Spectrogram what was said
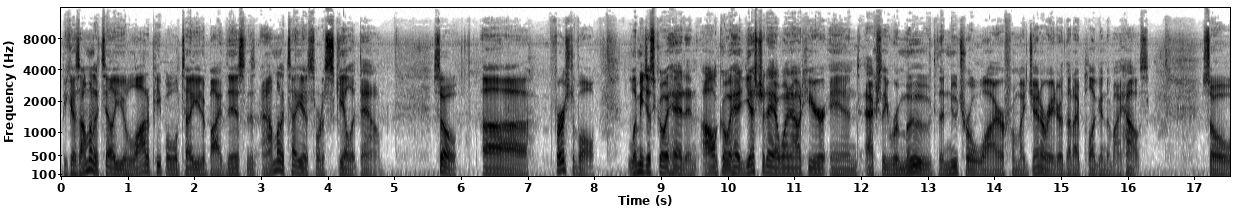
because I'm going to tell you a lot of people will tell you to buy this, and I'm going to tell you to sort of scale it down. So, uh, first of all, let me just go ahead and I'll go ahead. Yesterday I went out here and actually removed the neutral wire from my generator that I plug into my house. So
